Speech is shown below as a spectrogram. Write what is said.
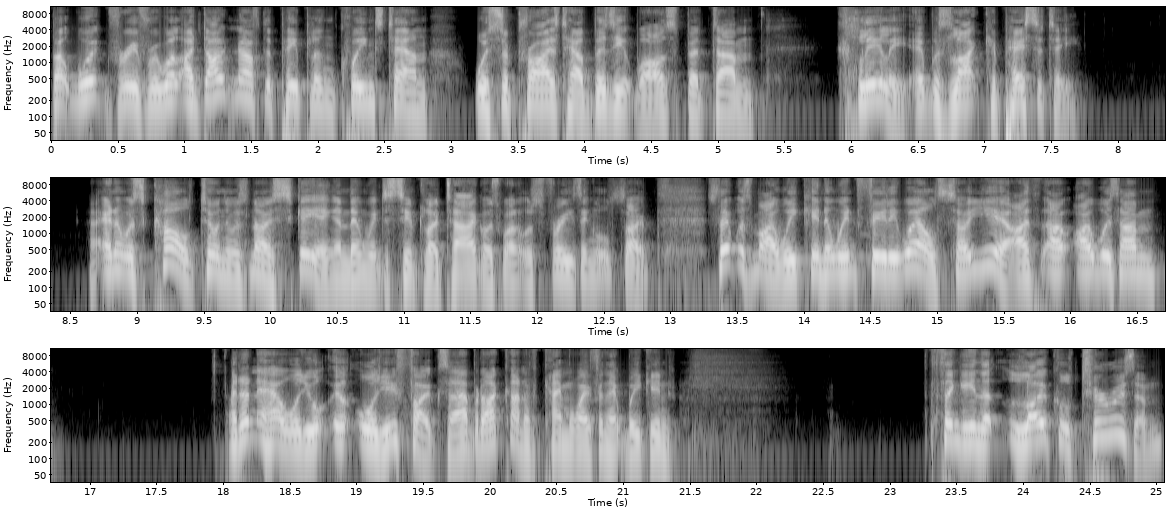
but worked very, very well. I don't know if the people in Queenstown were surprised how busy it was, but um, clearly it was like capacity. And it was cold too, and there was no skiing. And then went to Central Otago as well. It was freezing also. So that was my weekend. It went fairly well. So yeah, I I, I was um. I don't know how all you all you folks are, but I kind of came away from that weekend thinking that local tourism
